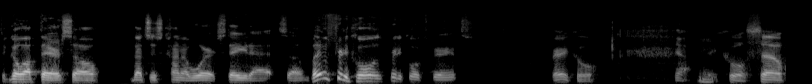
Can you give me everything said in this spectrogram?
to go up there. So that's just kind of where it stayed at. So, but it was pretty cool. It was a pretty cool experience. Very cool. Yeah. Very cool. So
